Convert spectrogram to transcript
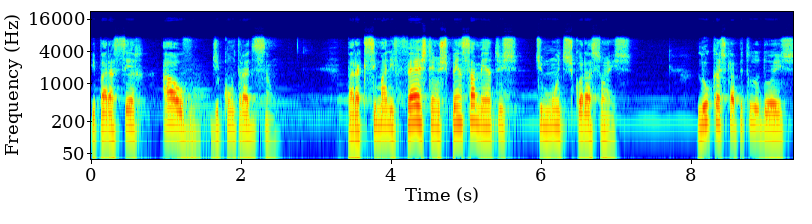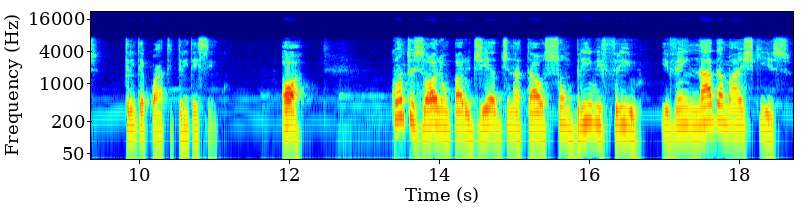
e para ser alvo de contradição, para que se manifestem os pensamentos de muitos corações. Lucas capítulo 2, 34 e 35. Ó, oh, quantos olham para o dia de Natal sombrio e frio e veem nada mais que isso?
